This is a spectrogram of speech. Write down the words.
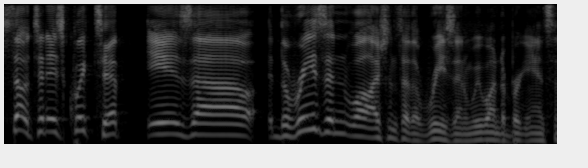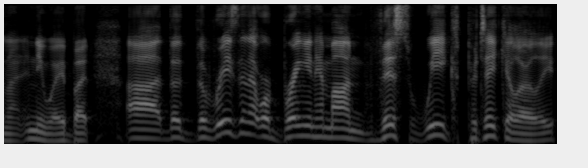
so today's quick tip is uh, the reason. Well, I shouldn't say the reason. We wanted to bring Anson on anyway, but uh, the the reason that we're bringing him on this week particularly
